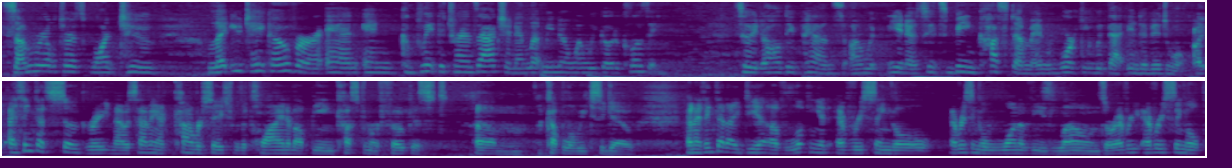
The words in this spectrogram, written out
Some realtors want to let you take over and and complete the transaction and let me know when we go to closing so it all depends on what you know so it's being custom and working with that individual I, I think that's so great. And I was having a conversation with a client about being customer focused um, a couple of weeks ago, and I think that idea of looking at every single every single one of these loans or every every single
